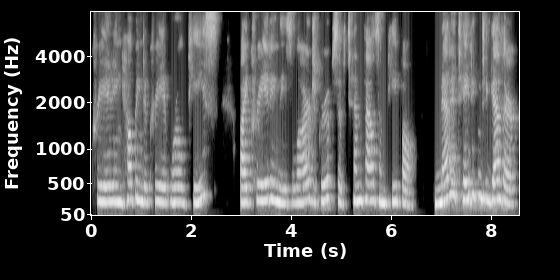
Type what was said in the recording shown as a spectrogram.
creating, helping to create world peace by creating these large groups of 10,000 people meditating together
